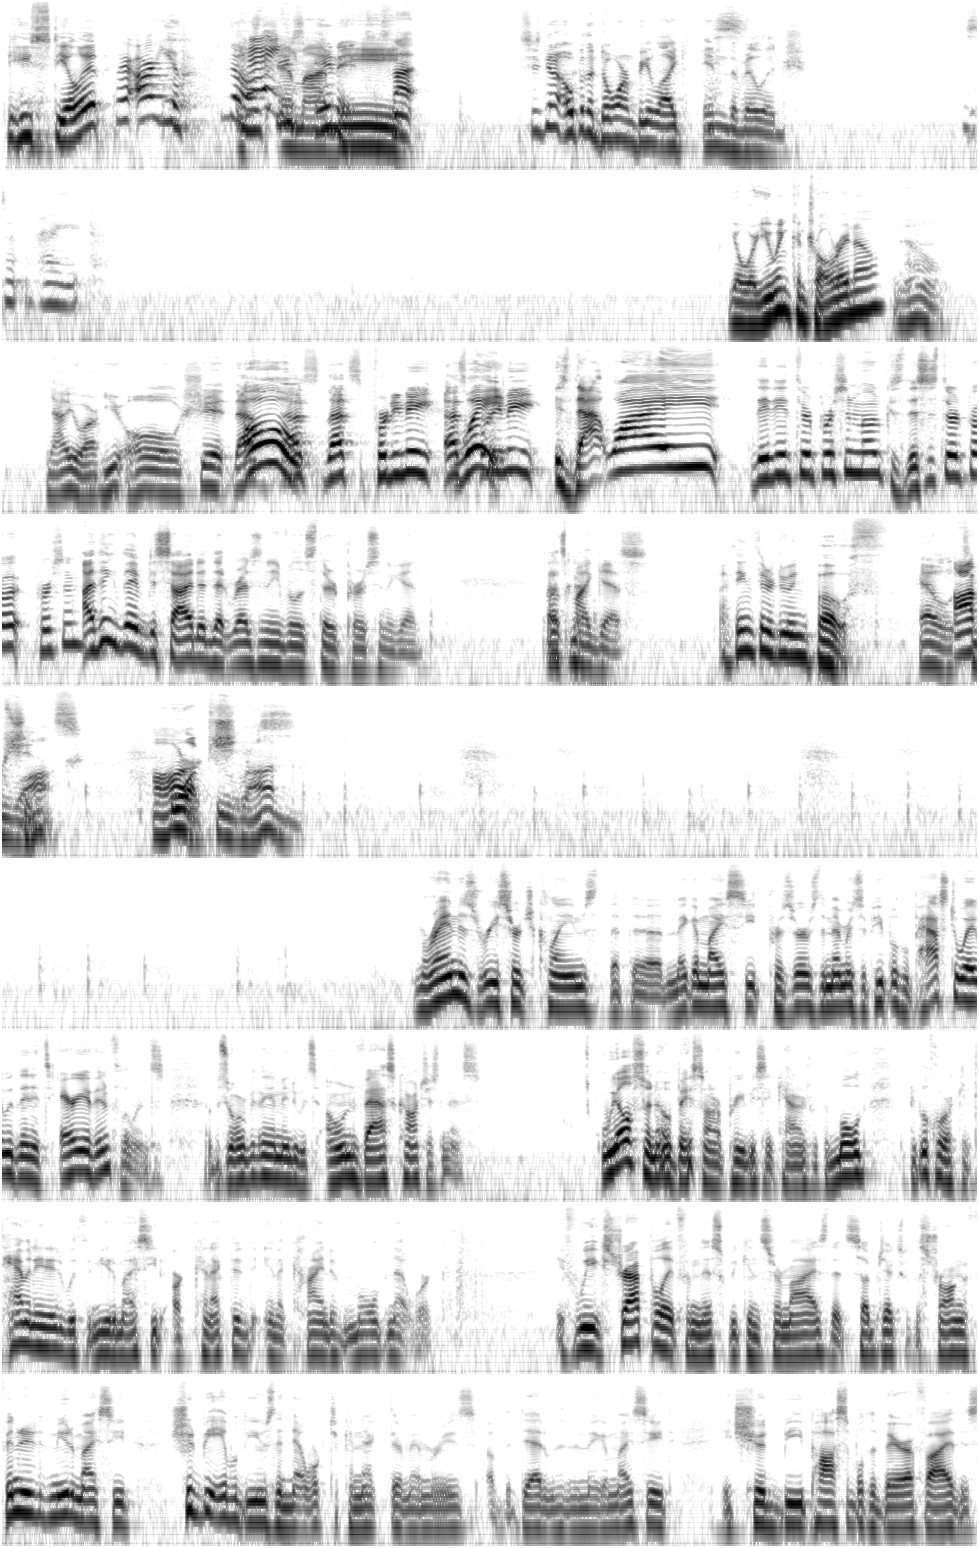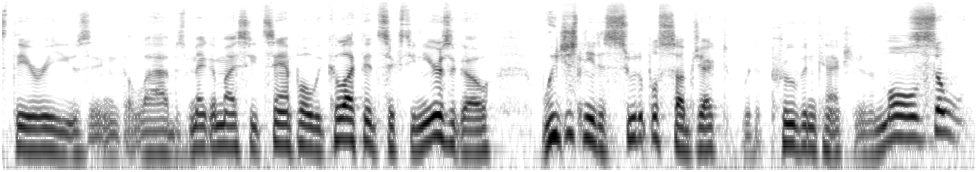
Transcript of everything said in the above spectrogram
Did he steal it? where are you? No, Hey! she's in it. MIB. It's not. She's gonna open the door and be like in the village. Isn't right. Yo, are you in control right now? No. Now you are. You oh shit. That, Oh! that's that's pretty neat. That's Wait, pretty neat. is that why they did third person mode? Because this is third pro- person. I think they've decided that Resident Evil is third person again. That's my guess. I think they're doing both. L to Options. walk. R Options. to run. Miranda's research claims that the megamycete preserves the memories of people who passed away within its area of influence, absorbing them into its own vast consciousness. We also know, based on our previous encounters with the mold, that people who are contaminated with the mutamycete are connected in a kind of mold network. If we extrapolate from this, we can surmise that subjects with a strong affinity to the mutamycete should be able to use the network to connect their memories of the dead within the megamycete. It should be possible to verify this theory using the lab's megamycete sample we collected 16 years ago. We just need a suitable subject with a proven connection to the mold. So,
